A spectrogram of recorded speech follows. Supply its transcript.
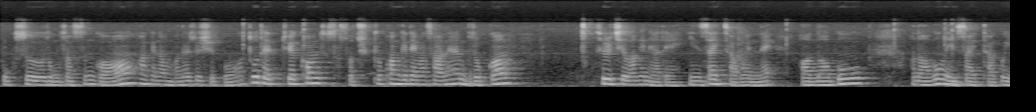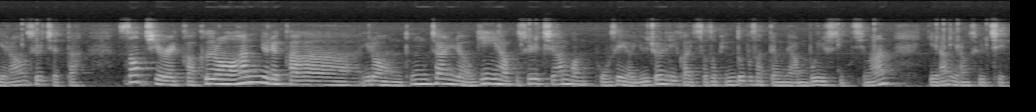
복수 동사 쓴 거 확인 한번 해주시고 또 대, 뒤에 comes 써서 주격 관계대명사는 무조건 수일치 확인해야 돼. insight하고 했네. a novel, a novel insight하고 얘랑 수일치했다. such 유레카 그러한 유레카 이런 동찰력이 하고 수일치 한번 보세요. usually가 있어서 빈도부사 때문에 안 보일 수 있지만 얘랑 얘랑 수일치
